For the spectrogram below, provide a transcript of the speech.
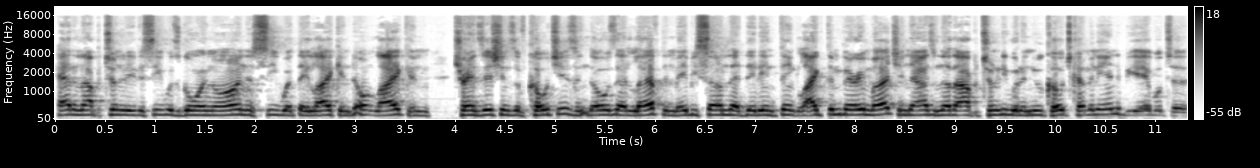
had an opportunity to see what's going on, to see what they like and don't like, and transitions of coaches and those that left, and maybe some that they didn't think liked them very much, and now it's another opportunity with a new coach coming in to be able to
